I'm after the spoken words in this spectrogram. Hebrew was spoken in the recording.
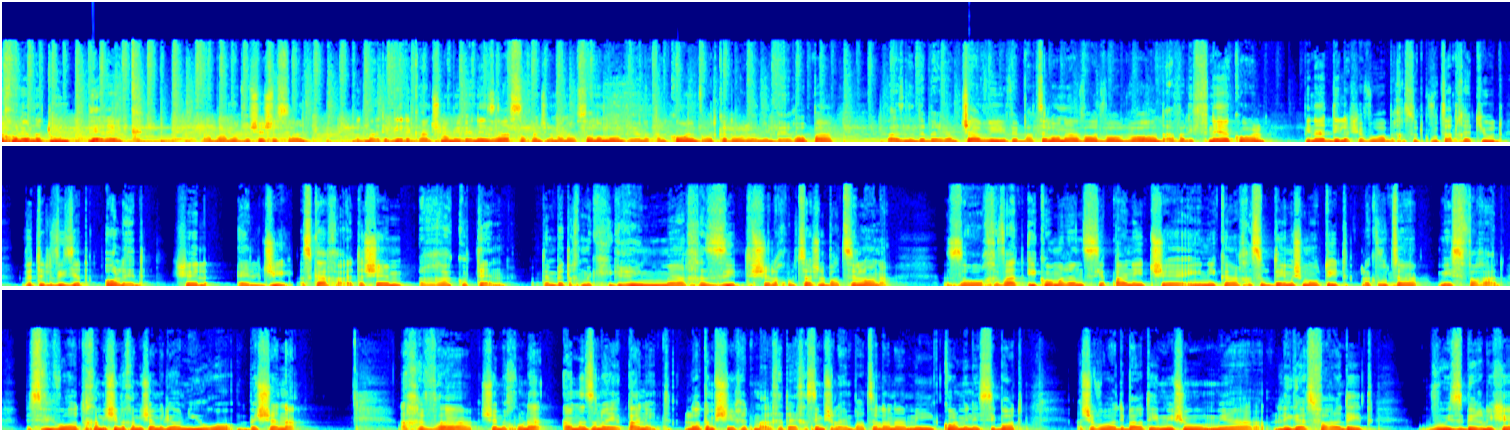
בכל יום נתון פרק 416, עוד מעט יגיע לכאן שלומי בן עזרא, הסוכן של מנור סולומון ויונתן כהן ועוד כדורגלנים באירופה, ואז נדבר גם צ'אבי וברצלונה ועוד ועוד ועוד, אבל לפני הכל, פינת דיל השבוע בחסות קבוצת ח'-י' וטלוויזיית OLED של LG. אז ככה, את השם רקוטן, אתם בטח מכירים מהחזית של החולצה של ברצלונה. זו חברת e-commerce יפנית שהעניקה חסות די משמעותית לקבוצה מספרד, בסביבות 55 מיליון יורו בשנה. החברה שמכונה אמזון היפנית לא תמשיך את מערכת היחסים שלה עם ברצלונה מכל מיני סיבות. השבוע דיברתי עם מישהו מהליגה הספרדית והוא הסביר לי ש,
